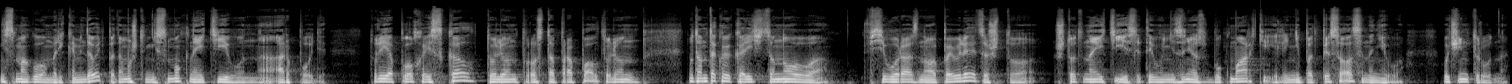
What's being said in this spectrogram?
не смогу вам рекомендовать, потому что не смог найти его на Арподе. То ли я плохо искал, то ли он просто пропал, то ли он... Ну, там такое количество нового всего разного появляется, что что-то найти, если ты его не занес в букмарки или не подписался на него, очень трудно.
